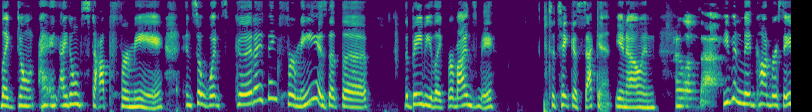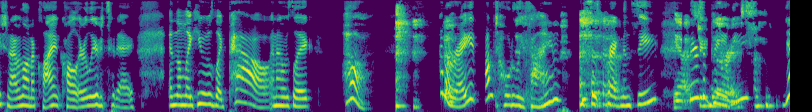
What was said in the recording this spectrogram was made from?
like don't I, I don't stop for me. And so what's good I think for me is that the the baby like reminds me to take a second, you know, and I love that. Even mid conversation, I was on a client call earlier today, and then like he was like, "Pow," and I was like, "Huh." I'm all right. I'm totally fine. This is pregnancy. yeah, there's a baby. yeah,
